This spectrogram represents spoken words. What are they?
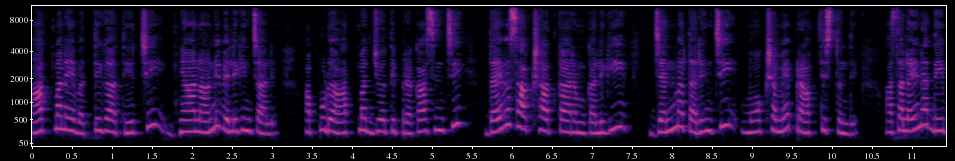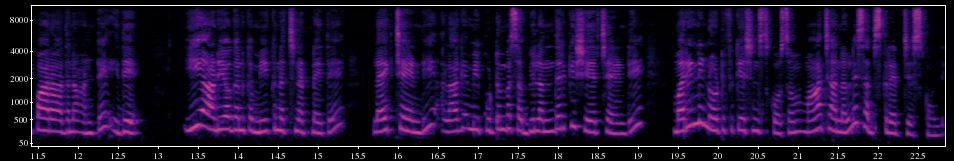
ఆత్మనే వత్తిగా తీర్చి జ్ఞానాన్ని వెలిగించాలి. అప్పుడు ఆత్మజ్యోతి ప్రకాశించి దైవ సాక్షాత్కారం కలిగి జన్మ తరించి మోక్షమే ప్రాప్తిస్తుంది. అసలైన దీపారాధన అంటే ఇదే. ఈ ఆడియో గనుక మీకు నచ్చినట్లయితే లైక్ చేయండి అలాగే మీ కుటుంబ సభ్యులందరికీ షేర్ చేయండి. మరిన్ని నోటిఫికేషన్స్ కోసం మా ఛానల్ని సబ్స్క్రైబ్ చేసుకోండి.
